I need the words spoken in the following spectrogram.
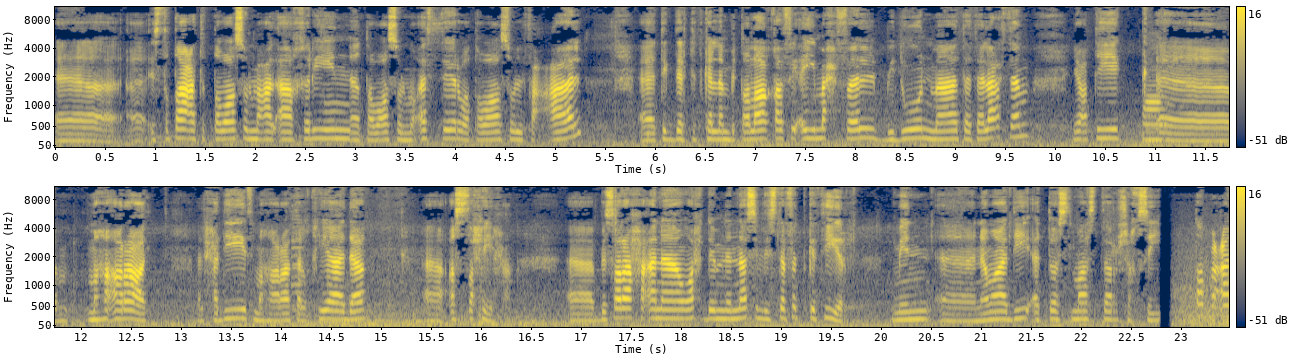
آه، آه، استطاعة التواصل مع الآخرين آه، تواصل مؤثر وتواصل فعال. آه، تقدر تتكلم بطلاقة في أي محفل بدون ما تتلعثم. يعطيك آه، مهارات الحديث مهارات القيادة آه، الصحيحة. آه، بصراحة أنا واحدة من الناس اللي استفدت كثير من آه، نوادي ال Toastmaster شخصيا. طبعا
